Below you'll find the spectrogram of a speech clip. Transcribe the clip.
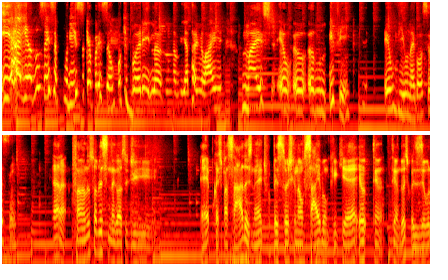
E aí eu não sei se é por isso que apareceu um Pokébuddy na, na minha timeline, mas eu, eu, eu enfim, eu vi um negócio assim. Cara, falando sobre esse negócio de épocas passadas, né? Tipo, pessoas que não saibam o que, que é, eu tenho, tenho duas coisas. Eu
